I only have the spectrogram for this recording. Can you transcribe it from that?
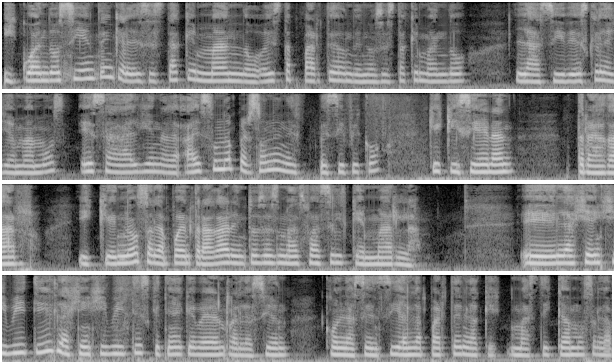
Y cuando sienten que les está quemando, esta parte donde nos está quemando la acidez que le llamamos, es a alguien, a es una persona en específico que quisieran tragar y que no se la pueden tragar, entonces es más fácil quemarla. Eh, la gingivitis, la gingivitis que tiene que ver en relación con las encías, la parte en la que masticamos en la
